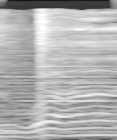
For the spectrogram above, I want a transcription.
the one.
